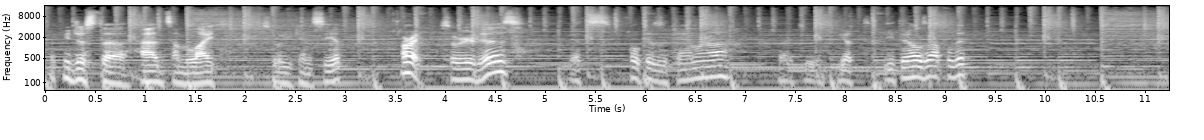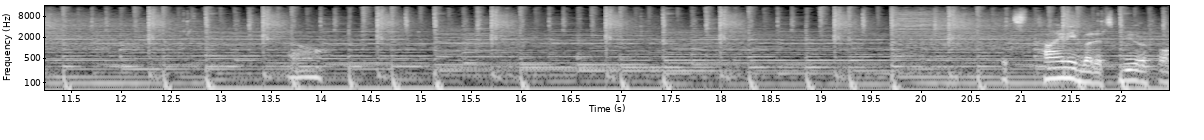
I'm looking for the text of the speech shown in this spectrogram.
Let me just uh, add some light so you can see it. All right, so here it is. Let's focus the camera, try to get details off of it. It's tiny, but it's beautiful.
